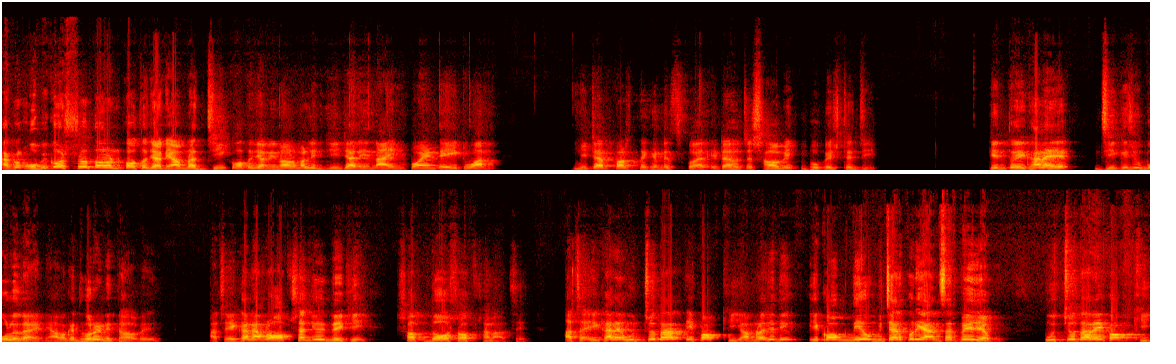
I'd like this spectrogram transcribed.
এখন অভিকর্ষ ত্বরণ কত জানি? আমরা জি কত জানি? নর্মালি জি জানি nine point eight one metre per second square, এটা হচ্ছে স্বাভাবিক ভূপৃষ্ঠের জি কিন্তু এখানে জি কিছু বলে দেয়নি, আমাকে ধরে নিতে হবে। আচ্ছা এখানে আমরা অপশান যদি দেখি, সব দশ অপশান আছে। আচ্ছা এখানে উচ্চতার একক কি? আমরা যদি একক দিয়েও বিচার করি অ্যান্সার পেয়ে যাব। উচ্চতার একক কি?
